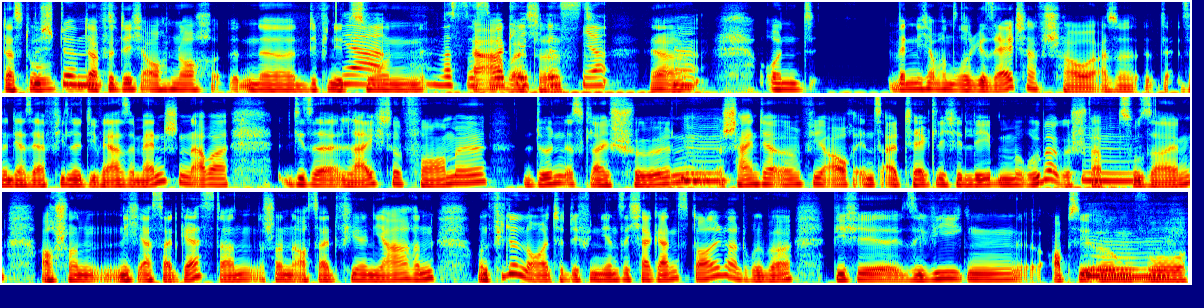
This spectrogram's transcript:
dass du bestimmt. da für dich auch noch eine Definition ja, was das erarbeitest. wirklich ist. Ja. ja. ja. Und wenn ich auf unsere Gesellschaft schaue, also sind ja sehr viele diverse Menschen, aber diese leichte Formel, dünn ist gleich schön, mhm. scheint ja irgendwie auch ins alltägliche Leben rübergeschwappt mhm. zu sein. Auch schon nicht erst seit gestern, schon auch seit vielen Jahren. Und viele Leute definieren sich ja ganz doll darüber, wie viel sie wiegen, ob sie mhm. irgendwo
